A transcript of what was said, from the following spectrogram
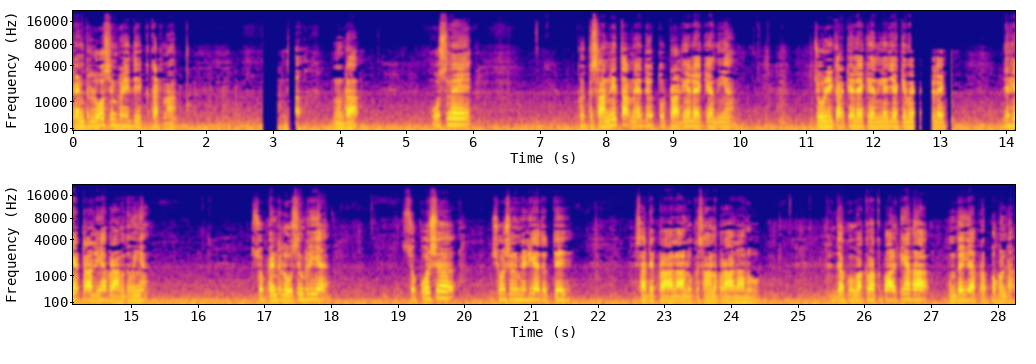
ਪਿੰਡ ਲੋਹ ਸਿੰਬਲੀ ਦੀ ਇੱਕ ਘਟਨਾ ਮੁੰਡਾ, ਉਸਨੇ ਕੋਈ ਕਿਸਾਨੀ ਧਰਨੇ ਦੇ ਉੱਤੋਂ ਟਰਾਲੀਆਂ ਲੈ ਕੇ ਆਂਦੀਆਂ ਚੋਰੀ ਕਰਕੇ ਲੈ ਕੇ ਆਂਦੀਆਂ ਜਾਂ ਕਿਵੇਂ ਲੈ ਜਿਹੜੀਆਂ ਟਰਾਲੀਆਂ ਬਰਾਮਦ ਹੋਈਆਂ। ਸੋ ਪਿੰਡ ਲੋਹ ਸਿੰਬਲੀ ਹੈ। ਸੋ ਕੁਛ ਸੋਸ਼ਲ ਮੀਡੀਆ ਦੇ ਉੱਤੇ ਸਾਡੇ ਭਰਾ ਲਾ ਲਓ, ਕਿਸਾਨ ਭਰਾ ਲਾ ਲਓ, ਜਾਂ ਕੋਈ ਵੱਖ-ਵੱਖ ਪਾਰਟੀਆਂ ਦਾ ਹੁੰਦਾ ਹੀ ਆ ਪ੍ਰੋਪਗੈਂਡਾ,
